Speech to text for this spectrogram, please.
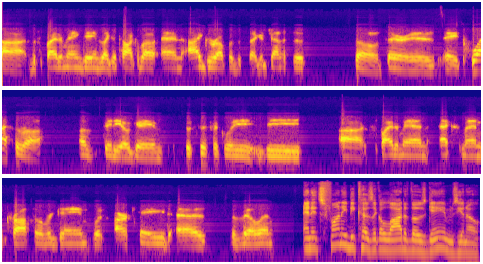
uh, the Spider-Man games I could talk about, and I grew up with the Sega Genesis, so there is a plethora of video games, specifically the uh, Spider-Man X-Men crossover game with Arcade as the villain. and it's funny because like a lot of those games you know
